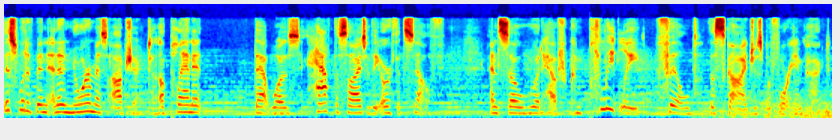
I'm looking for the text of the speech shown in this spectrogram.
This would have been an enormous object, a planet that was half the size of the Earth itself, and so would have completely filled the sky just before impact.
